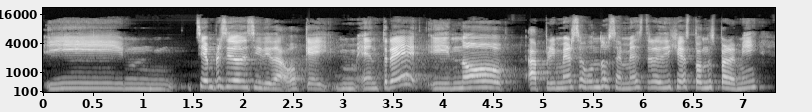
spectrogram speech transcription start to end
y mm, siempre he sido decidida, ok, mm, entré y no a primer, segundo semestre dije, esto no es para mí.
